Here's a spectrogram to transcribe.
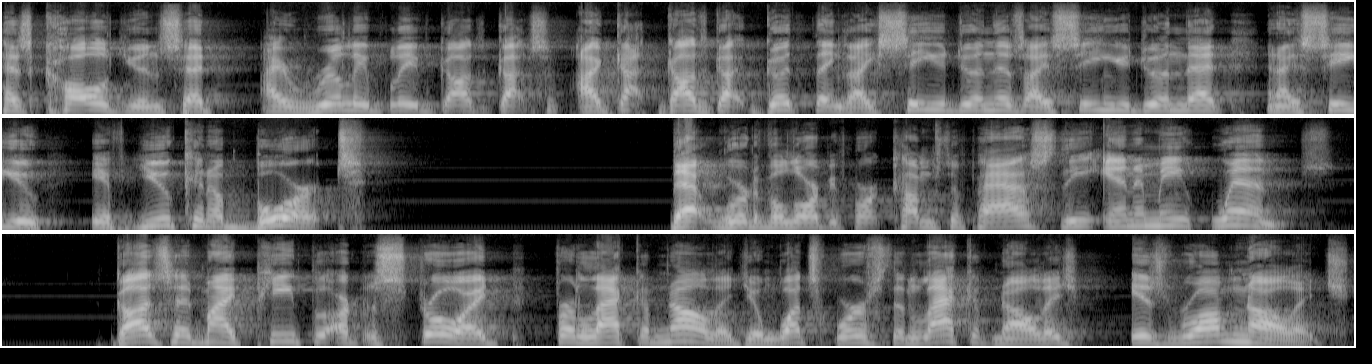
has called you and said, "I really believe God's got some. I got God's got good things. I see you doing this. I see you doing that, and I see you. If you can abort." That word of the Lord before it comes to pass, the enemy wins. God said, My people are destroyed for lack of knowledge. And what's worse than lack of knowledge is wrong knowledge.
